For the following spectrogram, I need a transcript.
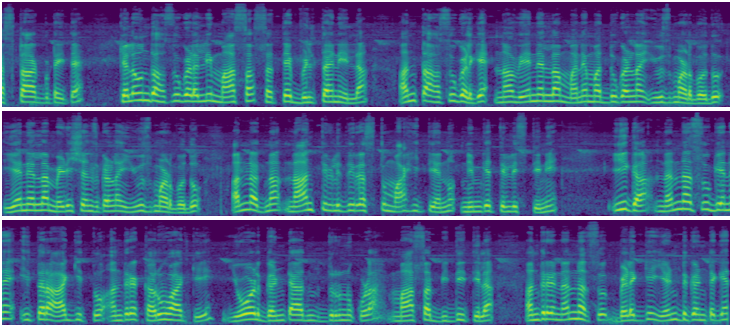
ಕಷ್ಟ ಆಗ್ಬಿಟ್ಟೈತೆ ಕೆಲವೊಂದು ಹಸುಗಳಲ್ಲಿ ಮಾಸ ಸತ್ತೆ ಬೀಳ್ತಾನೇ ಇಲ್ಲ. ಅಂಥ ಹಸುಗಳಿಗೆ ನಾವೇನೆಲ್ಲ ಮನೆ ಮದ್ದುಗಳನ್ನ ಯೂಸ್ ಮಾಡ್ಬೋದು, ಏನೆಲ್ಲ ಮೆಡಿಷನ್ಸ್ಗಳನ್ನ ಯೂಸ್ ಮಾಡ್ಬೋದು ಅನ್ನೋದನ್ನ ನಾನು ತಿಳಿದಿರೋಷ್ಟು ಮಾಹಿತಿಯನ್ನು ನಿಮಗೆ ತಿಳಿಸ್ತೀನಿ. ಈಗ ನನ್ನ ಹಸುಗೇನೆ ಈ ಥರ ಆಗಿತ್ತು, ಅಂದರೆ ಕರು ಹಾಕಿ ಏಳು ಗಂಟೆ ಆದ್ರೂ ಕೂಡ ಮಾಸ ಬಿದ್ದಿತ್ತಿಲ್ಲ. ಅಂದರೆ ನನ್ನ ಹಸು ಬೆಳಗ್ಗೆ ಎಂಟು ಗಂಟೆಗೆ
